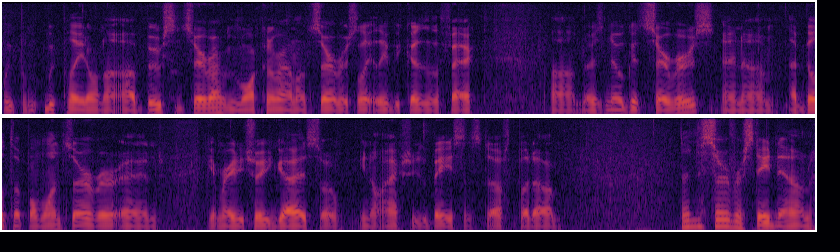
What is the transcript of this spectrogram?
we we played on a, a, boosted server. I've been walking around on servers lately because of the fact um, there's no good servers, and um, I built up on one server and getting ready to show you guys. So you know, actually the base and stuff, but um, then the server stayed down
